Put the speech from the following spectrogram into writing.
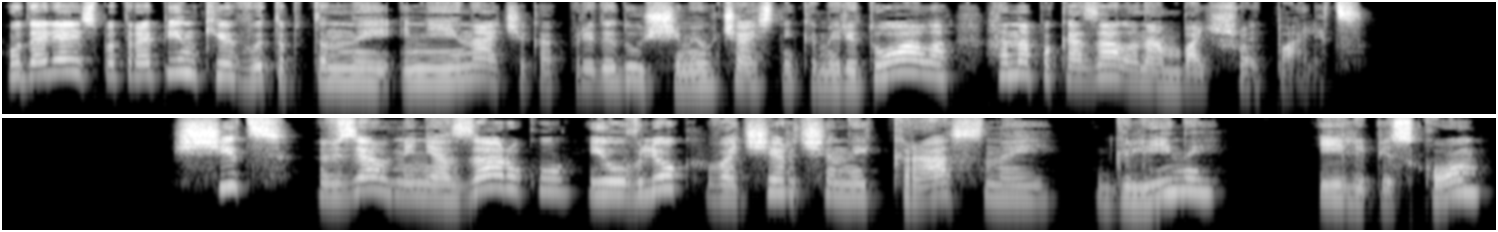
Удаляясь по тропинке, вытоптанной не иначе, как предыдущими участниками ритуала, она показала нам большой палец. Щиц взял меня за руку и увлек в очерченный красной глиной или песком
